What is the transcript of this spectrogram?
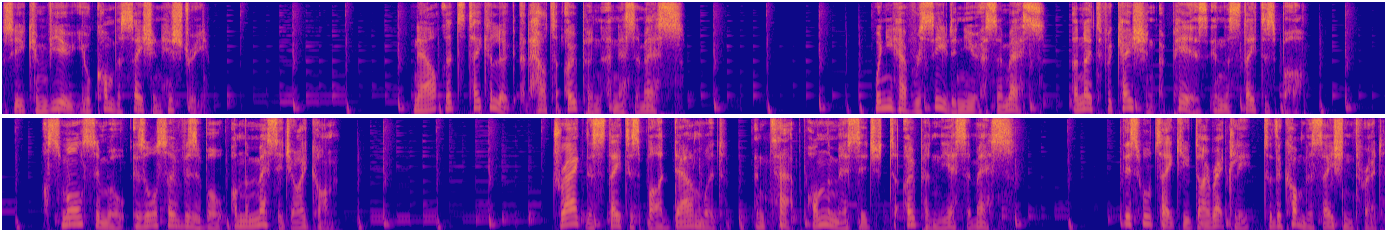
so you can view your conversation history. Now let's take a look at how to open an SMS. When you have received a new SMS, a notification appears in the status bar. A small symbol is also visible on the message icon. Drag the status bar downward and tap on the message to open the SMS. This will take you directly to the conversation thread.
